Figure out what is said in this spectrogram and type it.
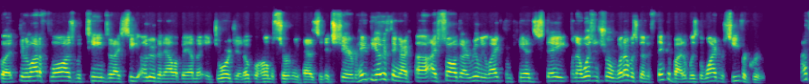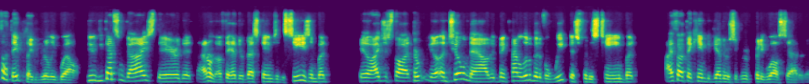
But there are a lot of flaws with teams that I see other than Alabama and Georgia, and Oklahoma certainly has its share. But hey, the other thing I uh, I saw that I really liked from Kansas State, and I wasn't sure what I was going to think about it, was the wide receiver group. I thought they played really well. You, you got some guys there that I don't know if they had their best games of the season, but You know, I just thought, you know, until now, they've been kind of a little bit of a weakness for this team, but I thought they came together as a group pretty well Saturday.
